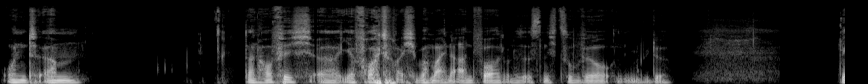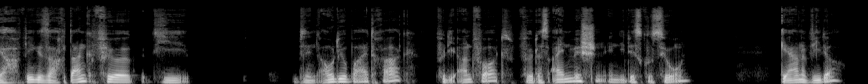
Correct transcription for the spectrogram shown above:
Und ähm, dann hoffe ich, äh, ihr freut euch über meine Antwort und es ist nicht zu wirr und müde. Ja, wie gesagt, danke für die, den Audiobeitrag für die Antwort, für das Einmischen in die Diskussion. Gerne wieder.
